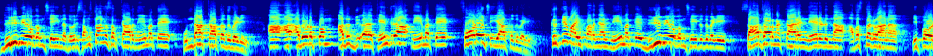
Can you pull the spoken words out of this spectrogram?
ദുരുപയോഗം ചെയ്യുന്നത് ഒരു സംസ്ഥാന സർക്കാർ നിയമത്തെ ഉണ്ടാക്കാത്തത് വഴി അതോടൊപ്പം അത് കേന്ദ്ര നിയമത്തെ ഫോളോ ചെയ്യാത്തത് വഴി കൃത്യമായി പറഞ്ഞാൽ നിയമത്തെ ദുരുപയോഗം ചെയ്തത് വഴി സാധാരണക്കാരൻ നേരിടുന്ന അവസ്ഥകളാണ് ഇപ്പോൾ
